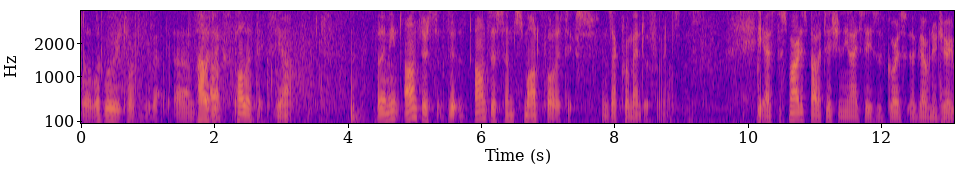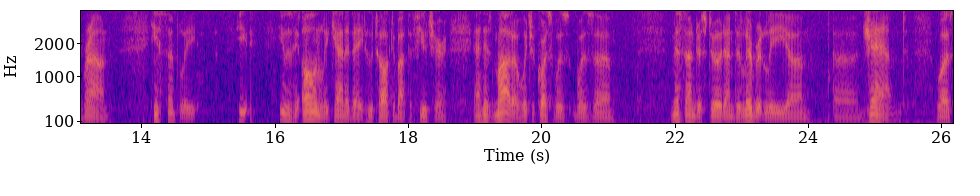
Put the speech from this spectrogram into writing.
Well, what were we talking about? Um, Politics. oh, politics, yeah. But I mean, aren't there, aren't there some smart politics in Sacramento, for instance? Yes, the smartest politician in the United States is, of course, uh, Governor Jerry Brown. He simply, he, he was the only candidate who talked about the future, and his motto, which of course was was uh, misunderstood and deliberately um, uh, jammed, was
